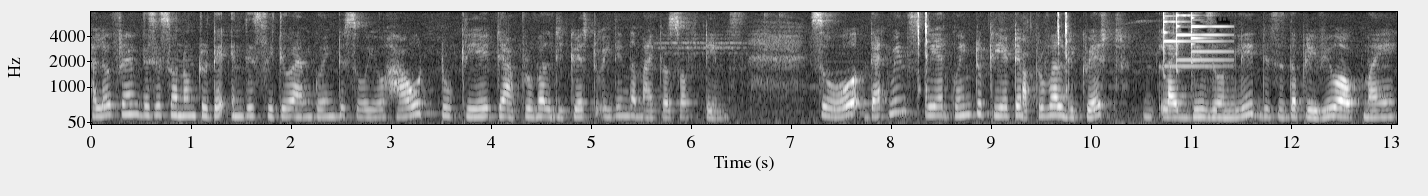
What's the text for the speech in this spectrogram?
Hello friend, this is Sonam. Today in this video I am going to show you how to create a approval request within the Microsoft Teams. So that means we are going to create a approval request like this only. This is the preview of my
